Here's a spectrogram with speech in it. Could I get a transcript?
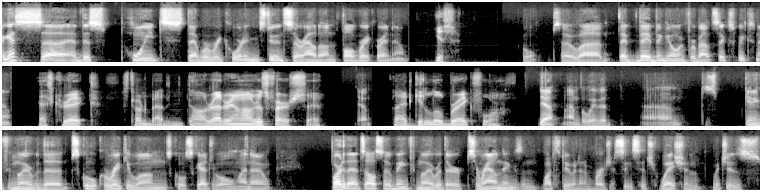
I guess uh, at this point that we're recording, students are out on fall break right now. Yes, sir. Cool. So uh, they, they've been going for about six weeks now. That's correct. Started about uh, right around August 1st, so Yep. glad to get a little break for 'em. Yeah, I believe it. Um, just getting familiar with the school curriculum, school schedule. I know part of that's also being familiar with their surroundings and what to do in an emergency situation, which is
